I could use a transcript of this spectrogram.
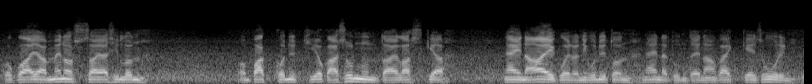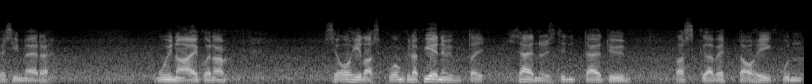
koko ajan menossa ja silloin on pakko nyt joka sunnuntai laskea näinä aikoina, niin kuin nyt on näinä tunteina on kaikkein suurin vesimäärä. Muina aikoina se ohilasku on kyllä pienempi, mutta säännöllisesti nyt täytyy laskea vettä ohi, kun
